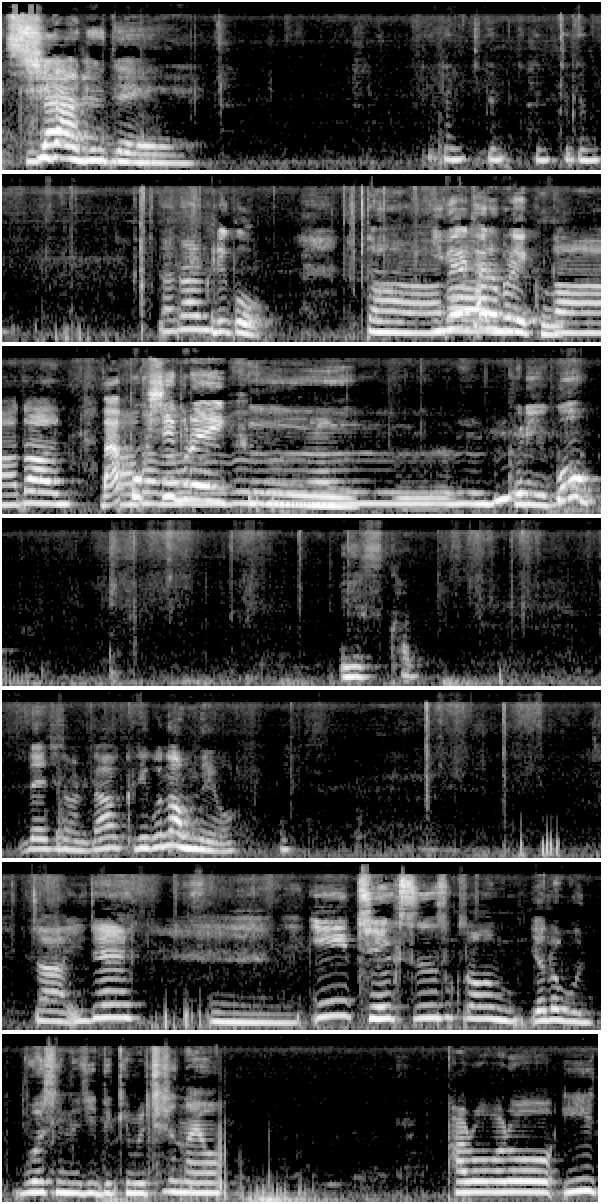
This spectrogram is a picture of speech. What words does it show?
지가르드. 짜잔. 그리고 이벨타르 브레이크. 마폭시. 브레이크. 그리고 카드 네, 죄송합니다. 그리고는 없네요. 자, 이제 음, 이 GX 속성은 여러분 무엇이 있는지 느낌을 채셨나요? 바로 바로 이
